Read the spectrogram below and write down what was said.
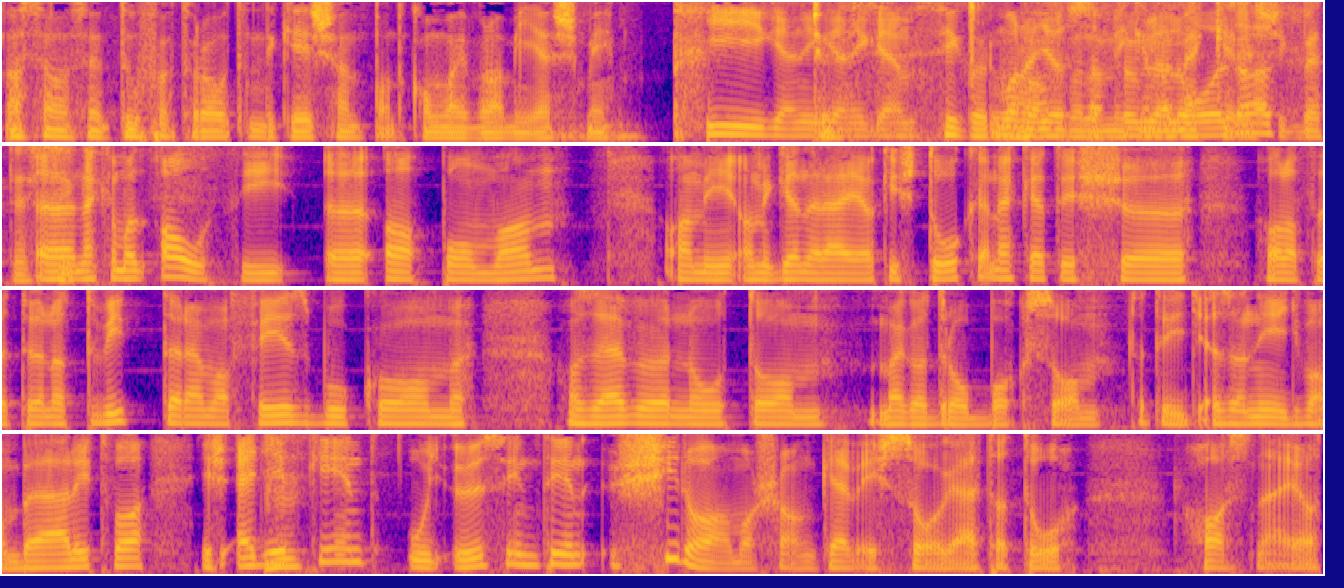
azt hiszem, hogy twofactorauthentication.com vagy valami ilyesmi. Igen, igen, Tűz, igen. Szigorúan van egy összefoglaló oldal. Nekem az Authy appon van, ami, ami generálja a kis tokeneket, és uh, alapvetően a Twitterem, a Facebookom, az Evernote-om, meg a Dropboxom, tehát így ez a négy van beállítva, és egyébként hmm. úgy őszintén siralmasan kevés szolgáltató használja a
